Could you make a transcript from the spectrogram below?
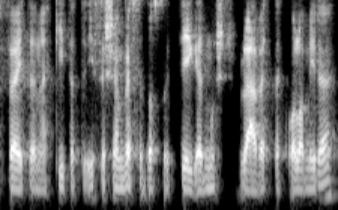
fejtenek ki, tehát észre sem veszed azt, hogy téged most rávettek valamire,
